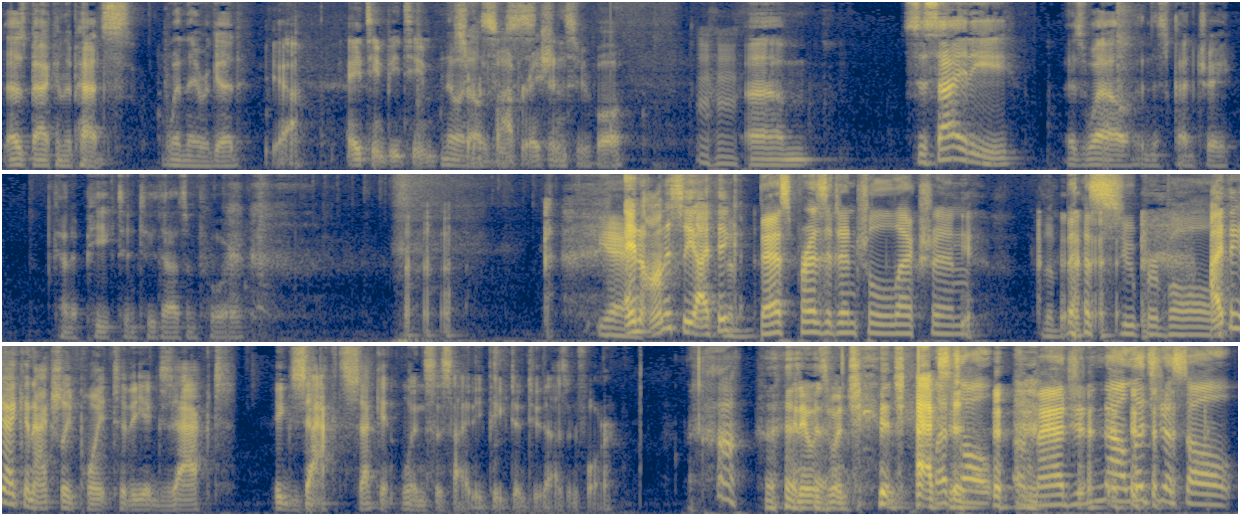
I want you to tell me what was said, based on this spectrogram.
that was back in the Pats when they were good. yeah. A team, B team No one started else was in operation. the Super Bowl. Mhm. Um, society as well in this country kind of peaked in 2004. Yeah. And honestly, I think the best presidential election, the best Super Bowl. I think I can actually point to the exact exact second when society peaked in 2004. Huh. And it was when Jackson. Let's all imagine. Now, let's just all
